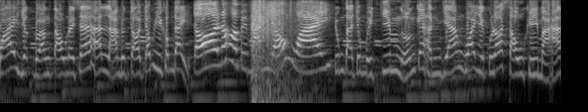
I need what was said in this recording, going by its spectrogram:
quái vật đoàn tàu này sẽ hả làm được trò chống gì không đây? Trời ơi nó hơi bị mạnh dở ngoài chúng ta chuẩn bị chiêm ngưỡng cái hình dáng quái vật của nó sau khi mà hả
